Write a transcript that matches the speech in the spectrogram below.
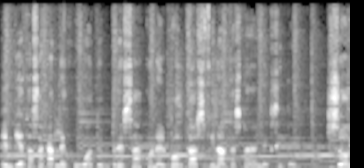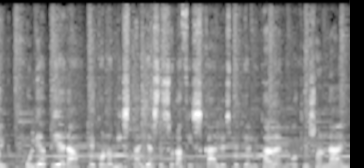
Empieza a sacarle jugo a tu empresa con el podcast Finanzas para el Éxito. Soy Julia Piera, economista y asesora fiscal especializada en negocios online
